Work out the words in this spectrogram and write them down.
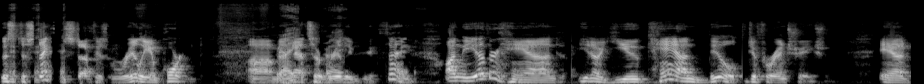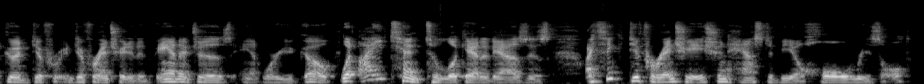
this distinctive stuff is really important. Um, right, and that's a right. really big thing. On the other hand, you know, you can build differentiation and good differ- differentiated advantages and where you go. What I tend to look at it as is I think differentiation has to be a whole result.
